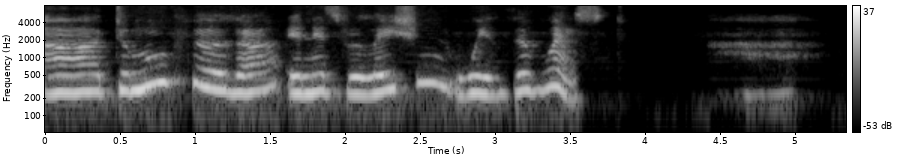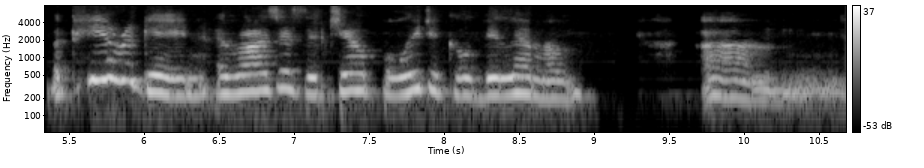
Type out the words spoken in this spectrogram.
uh, to move further in its relation with the West. But here again arises the geopolitical dilemma um,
